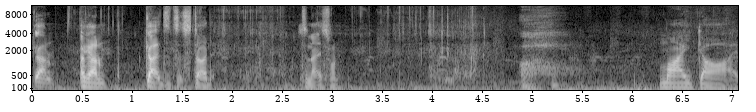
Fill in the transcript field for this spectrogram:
Got him. I got him. Guys, it's a stud. It's a nice one. Oh, my God.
